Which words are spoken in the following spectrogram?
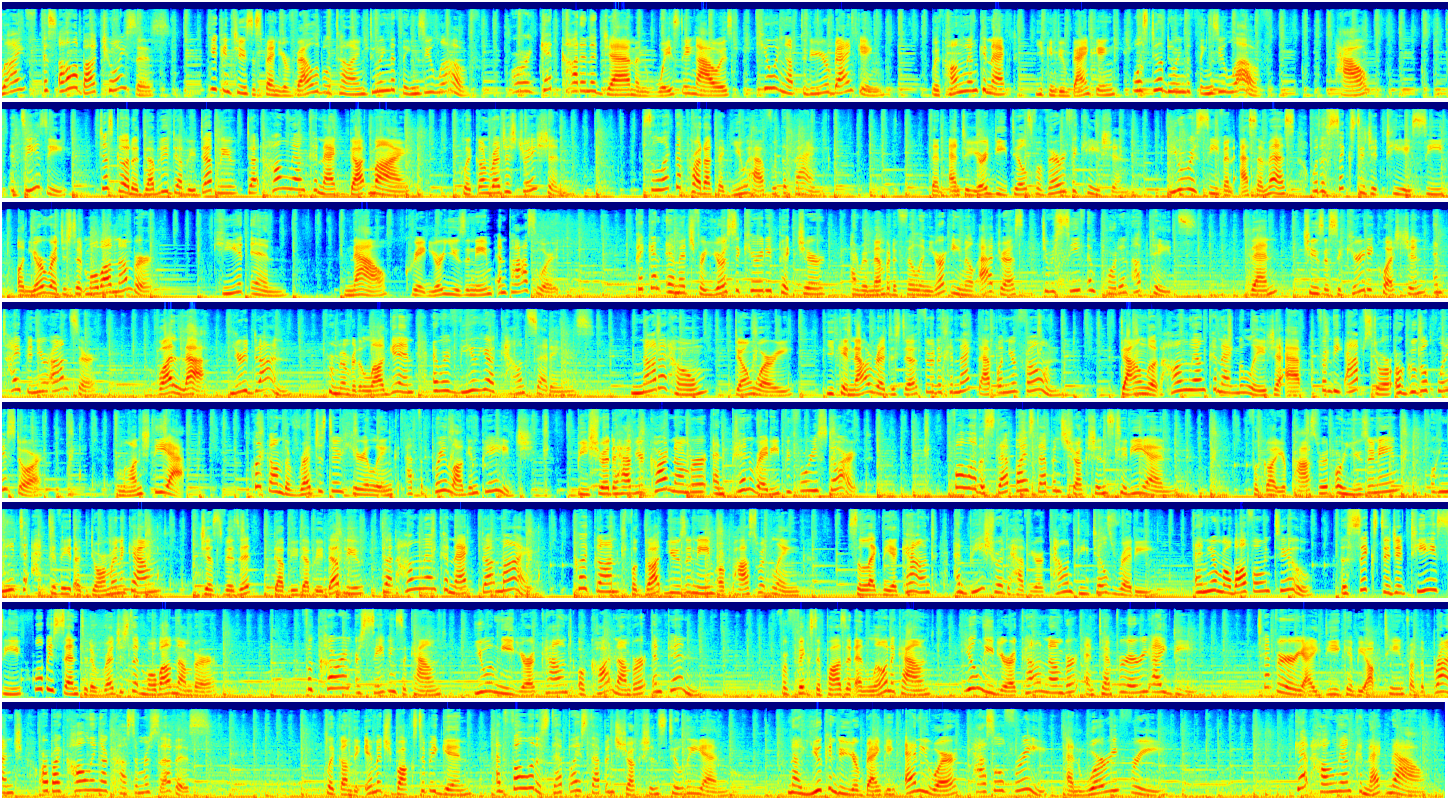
Life is all about choices. You can choose to spend your valuable time doing the things you love, or get caught in a jam and wasting hours queuing up to do your banking. With Hong Leong Connect, you can do banking while still doing the things you love. How? It's easy. Just go to www.hongleongconnect.my. Click on registration. Select the product that you have with the bank. Then enter your details for verification. You'll receive an SMS with a 6-digit TAC on your registered mobile number. Key it in. Now, create your username and password. Pick an image for your security picture and remember to fill in your email address to receive important updates. Then, choose a security question and type in your answer. Voila! You're done! Remember to log in and review your account settings. Not at home? Don't worry. You can now register through the Connect app on your phone. Download Hong Leong Connect Malaysia app from the App Store or Google Play Store. Launch the app. Click on the Register Here link at the pre-login page. Be sure to have your card number and PIN ready before you start. Follow the step-by-step instructions to the end. Forgot your password or username? Or need to activate a dormant account? Just visit www.hongleongconnect.my. Click on Forgot Username or Password link. Select the account and be sure to have your account details ready. And your mobile phone too. The 6-digit TAC will be sent to the registered mobile number. For current or savings account, you will need your account or card number and PIN. For fixed deposit and loan account, you'll need your account number and temporary ID. Temporary ID can be obtained from the branch or by calling our customer service. Click on the image box to begin and follow the step-by-step instructions till the end. Now you can do your banking anywhere, hassle-free and worry-free. Get Hong Leong Connect now.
